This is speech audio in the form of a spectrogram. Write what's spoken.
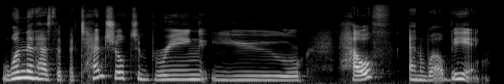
one that has the potential to bring you health and well being.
